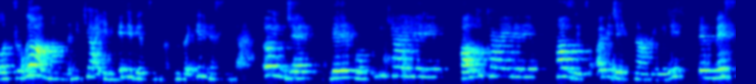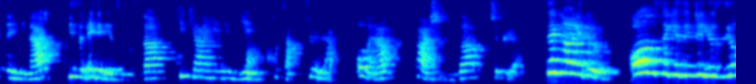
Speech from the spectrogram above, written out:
batılı anlamda hikayenin edebiyatımıza girmesinden önce Dede Korkut hikayeleri, halk hikayeleri, Hazreti Ali Cenknameleri ve Mesneviler bizim edebiyatımızda hikayenin yerini tutan türler olarak karşımıza çıkıyor. Tekrar ediyorum. 18. yüzyıl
